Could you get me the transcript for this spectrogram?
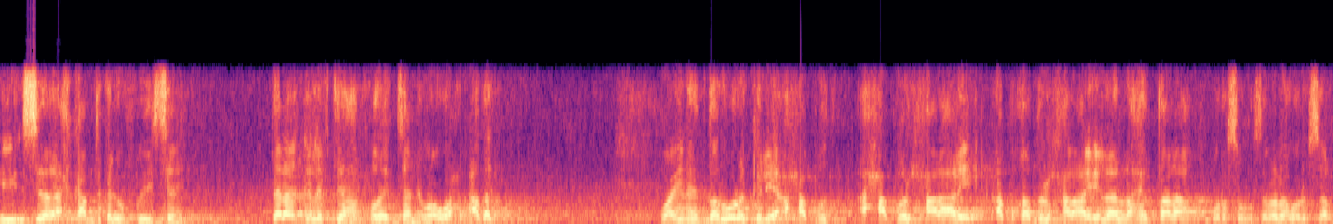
إيه سيد أحكام تكلف في سنة طلاق لفتها حفظيت سنة وهو عدد وإن الضرورة كلي أحب أحب الحلال أبغض الحلال إلى الله الطلاق. ورسوله صلى الله عليه وسلم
